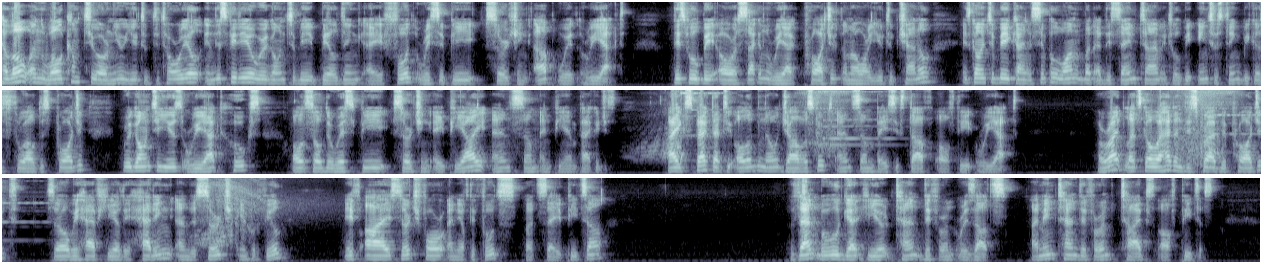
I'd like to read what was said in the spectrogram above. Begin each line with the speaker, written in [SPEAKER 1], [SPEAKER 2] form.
[SPEAKER 1] Hello and welcome to our new YouTube tutorial. In this video we're going to be building a food recipe searching app with React. This will be our second React project on our YouTube channel. It's going to be a kind of simple one but at the same time it will be interesting because throughout this project we're going to use React hooks, also the recipe searching API and some npm packages. I expect that you already know JavaScript and some basic stuff of the React. Alright, let's go ahead and describe the project. So we have here the heading and the search input field. If I search for any of the foods, let's say pizza, then we will get here 10 different results. I mean 10 different types of pizzas.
